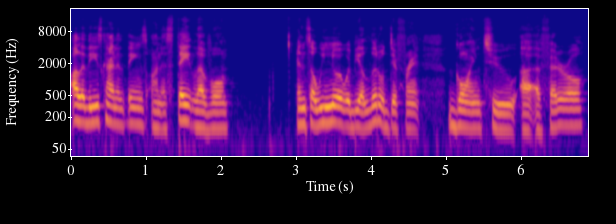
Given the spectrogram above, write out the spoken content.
all of these kind of things on a state level, and so we knew it would be a little different going to uh, a federal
